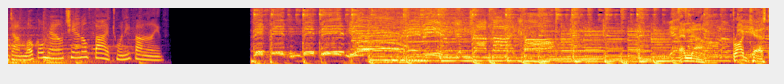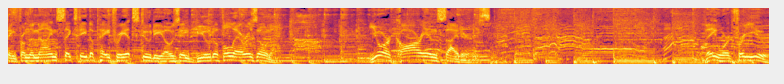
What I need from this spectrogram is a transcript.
and on Local Now, Channel 525. Beep, beep, beep, beep, yeah. Baby, you can drive my car. Yes, And now, broadcasting from the 960 The Patriot Studios in beautiful Arizona, your car insiders. They work for you,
